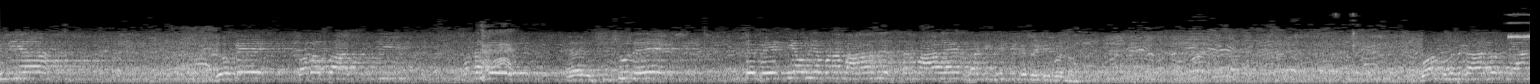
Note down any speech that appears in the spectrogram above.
दिल्लियाँ जो कि बाबा साहब जी, उन्होंने शिशु ने तो बेटियाँ भी अपना मान सम्मान है साड़ी खेती कमेटी वालों वक्त सरकार को तो ध्यान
